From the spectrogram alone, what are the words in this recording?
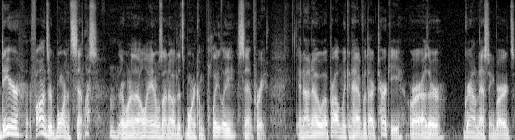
Deer, fawns are born scentless. Mm-hmm. They're one of the only animals I know of that's born completely scent free. And I know a problem we can have with our turkey or our other ground nesting birds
